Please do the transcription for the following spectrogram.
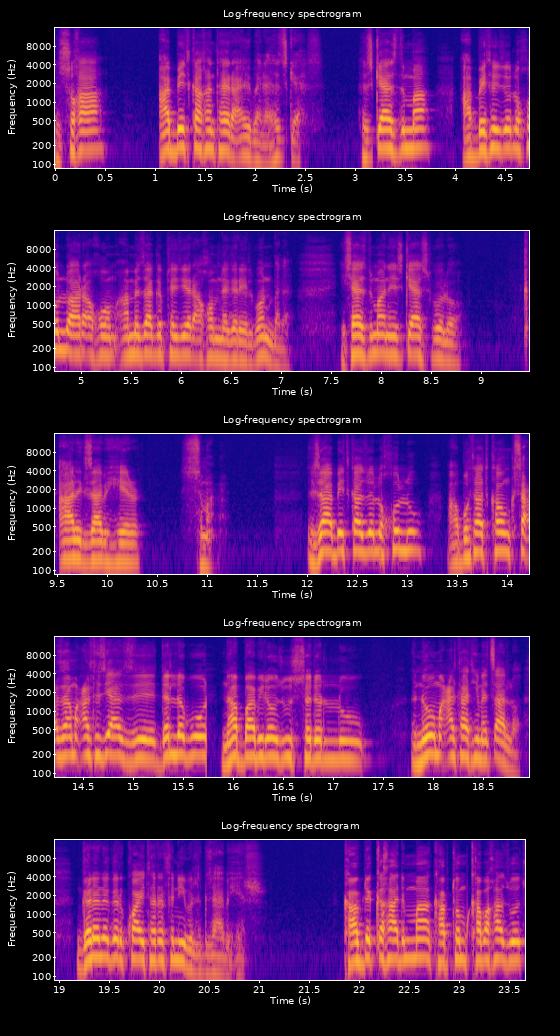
ንሱ ኸዓ ኣብ ቤትካ ከንታይ ረኣዩ በለ ህዝቅያስ ህዝቅያስ ድማ ኣብ ቤተይ ዘሎ ኩሉ ኣረእኹዎም ኣብ መዛግብተይ ዘይረእኹዎም ነገር የልቦን በለ ኢሳያስ ድማ ንህዝቅያስ በሎ ቃል እግዚኣብሄር ስማዕ እዚ ኣብ ቤትካ ዘሎ ዅሉ፣ ኣቦታትካውን ክሳዕ እዛ መዓልቲ እዚኣ ዝደለብዎ ናብ ባቢሎን ዝውሰደሉ እነሆ መዓልትታት ይመጽእ ኣሎ፣ ገለ ነገር እኳ ኣይተርፍን ይብል እግዚኣብሄር። ካብ ደቅኻ ድማ ካብቶም ካባኻ ዝወጹ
